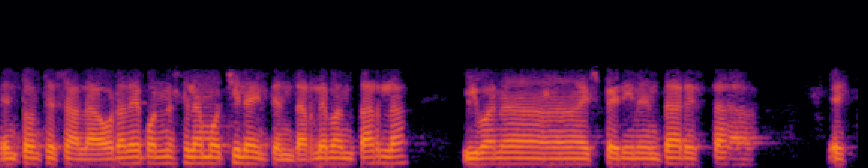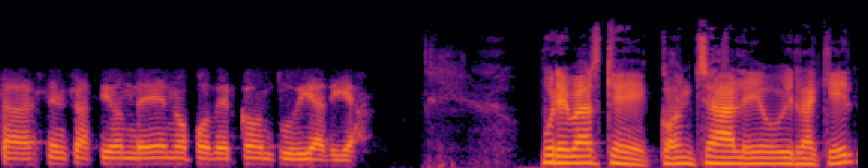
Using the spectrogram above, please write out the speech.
Entonces, a la hora de ponerse la mochila e intentar levantarla, iban a experimentar esta, esta sensación de no poder con tu día a día pruebas que Concha, Leo y Raquel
